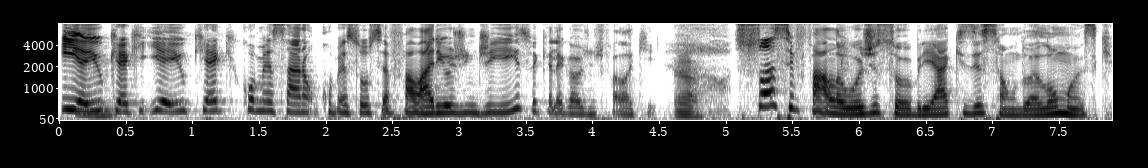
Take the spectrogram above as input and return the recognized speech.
E aí, uhum. o que é que, e aí o que é que começaram, começou-se a falar, e hoje em dia, isso é que é legal a gente falar aqui. É. Só se fala hoje sobre a aquisição do Elon Musk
